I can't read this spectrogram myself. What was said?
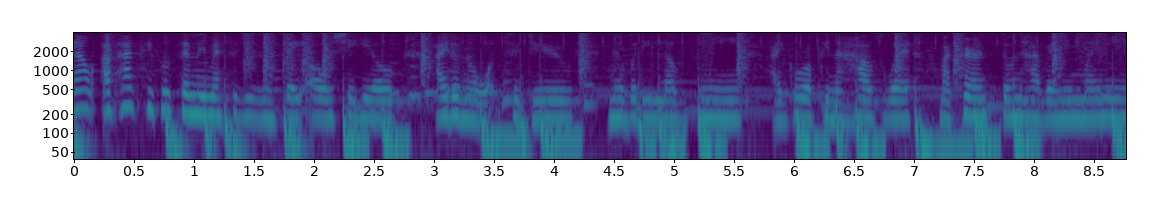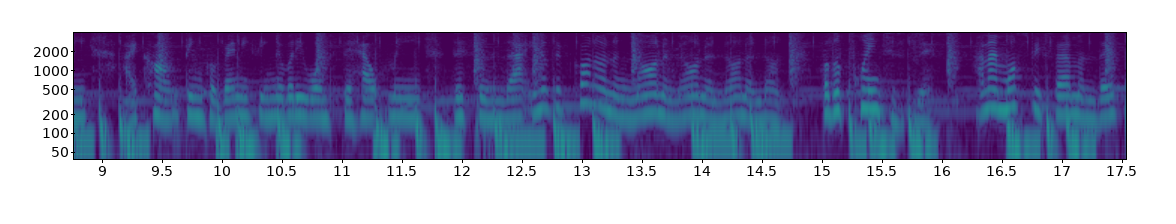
Now, I've had people send me messages and say, Oh, she heals. I don't know what to do. Nobody loves me. I grew up in a house where my parents don't have any money. I can't think of anything. Nobody wants to help me. This and that. You know, they've gone on and on and on and on and on. But the point is this, and I must be firm on this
